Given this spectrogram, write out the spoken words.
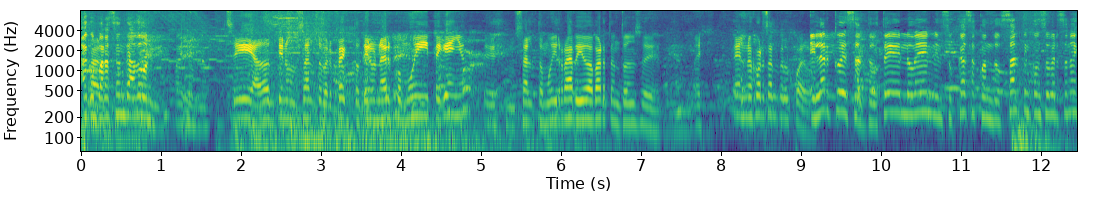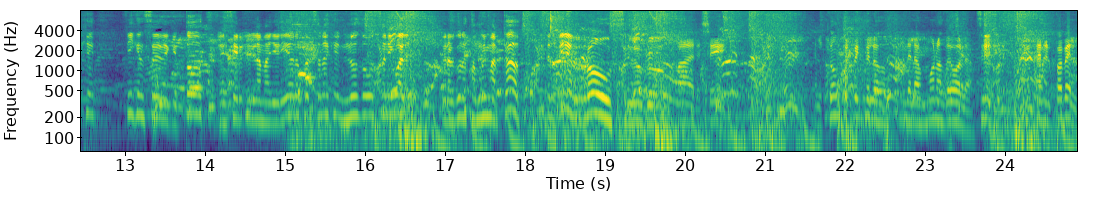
A comparación de Adon, por ejemplo. Sí, Adon tiene un salto perfecto, tiene un arco muy pequeño, es un salto muy rápido aparte, entonces es, el mejor salto del juego. El arco de salto, ustedes lo ven en sus casas cuando salten con su personaje. Fíjense de que todos, es decir, en la mayoría de los personajes no todos son iguales, pero algunos están muy marcados. Se nos viene Rose, loco. Padre, sí. El counterpick de los, de los monos de bola. Sí, En el papel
